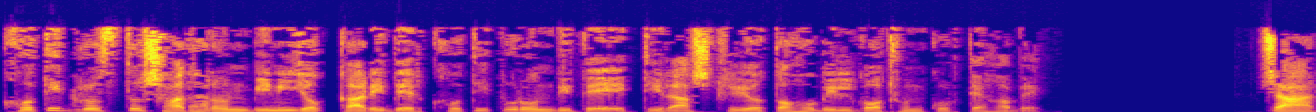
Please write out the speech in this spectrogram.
ক্ষতিগ্রস্ত সাধারণ বিনিয়োগকারীদের ক্ষতিপূরণ দিতে একটি রাষ্ট্রীয় তহবিল গঠন করতে হবে। চার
